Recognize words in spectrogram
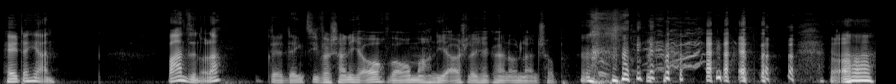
hält er hier an. Wahnsinn, oder? Der denkt sich wahrscheinlich auch, warum machen die Arschlöcher keinen Online-Shop? ja,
